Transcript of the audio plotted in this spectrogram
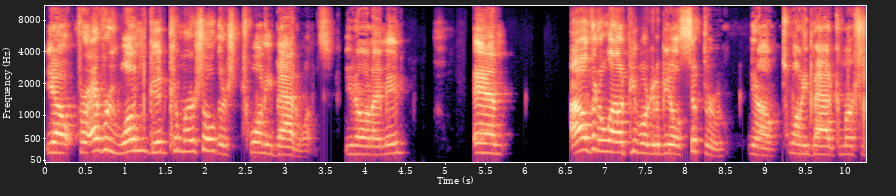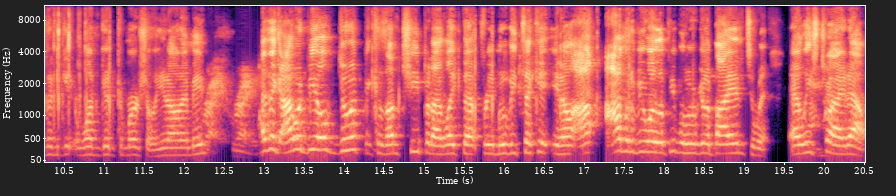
you know, for every one good commercial, there's twenty bad ones. You know what I mean? And I don't think a lot of people are gonna be able to sit through, you know, twenty bad commercials and you get one good commercial. You know what I mean? Right, right. I think I would be able to do it because I'm cheap and I like that free movie ticket. You know, I, I'm going to be one of the people who are going to buy into it, at least try it out.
